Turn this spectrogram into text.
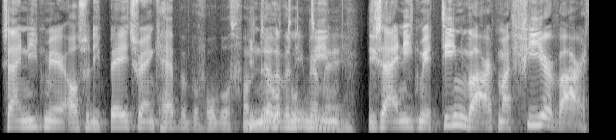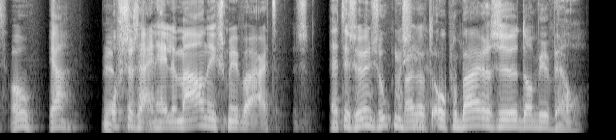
zijn niet meer, als we die PageRank hebben, bijvoorbeeld van Die 0 tellen we tot niet meer 10, mee. die zijn niet meer 10 waard, maar 4 waard. Oh. Ja. Ja. Of ze zijn helemaal niks meer waard. Dus het is hun zoekmachine. Maar dat openbaren ze dan weer wel.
